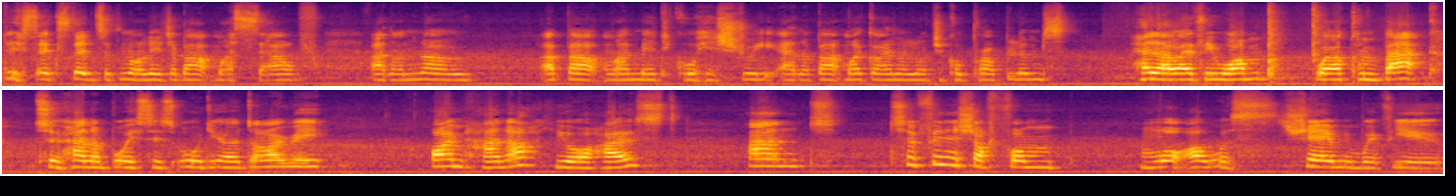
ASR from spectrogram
this extensive knowledge about myself and I know about my medical history and about my gynecological problems. Hello everyone, welcome back to Hannah Boyce's audio diary. I'm Hannah, your host, and to finish off from what I was sharing with you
